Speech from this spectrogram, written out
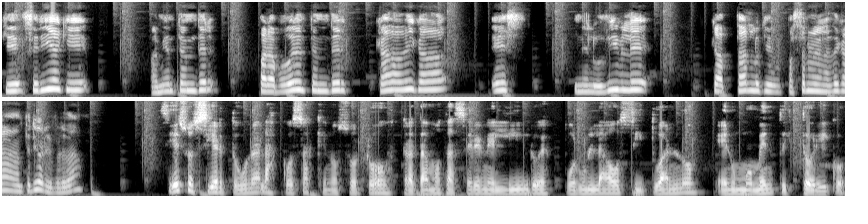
que sería que, a mi entender, para poder entender cada década es ineludible captar lo que pasaron en las décadas anteriores, ¿verdad? Sí, eso es cierto. Una de las cosas que nosotros tratamos de hacer en el libro es, por un lado, situarnos en un momento histórico.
